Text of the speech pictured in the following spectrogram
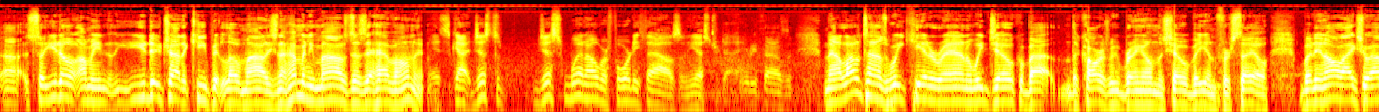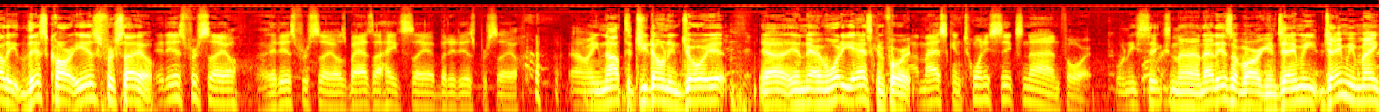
Uh, so you don't, I mean, you do try to keep it low mileage. Now, how many miles does it have on it? It's got just just went over 40,000 yesterday. 40,000. Now, a lot of times we kid around and we joke about the cars we bring on the show being for sale, but in all actuality, this car is for sale. It is for sale. It is for sale. As bad as I hate to say it, but it is for sale. I mean, not that you don't enjoy it. Uh, and, and what are you asking for it? I'm asking 26.9 for it. 26.9. That is a bargain. Jamie, Jamie may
